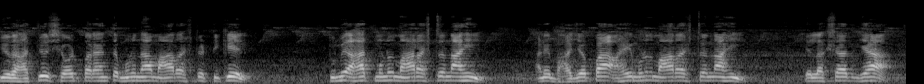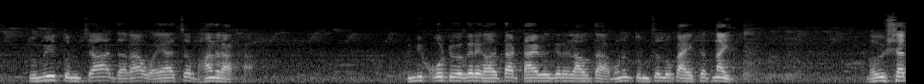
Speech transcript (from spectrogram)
ती राहतील शेवटपर्यंत म्हणून हा महाराष्ट्र टिकेल. तुम्ही आहात म्हणून महाराष्ट्र नाही आणि भाजपा आहे म्हणून महाराष्ट्र नाही हे लक्षात घ्या. तुम्ही तुमचा जरा वयाचं भान राखा. तुम्ही कोट वगैरे घालता टाय वगैरे लावता म्हणून तुमचं लोक ऐकत नाहीत. भविष्यात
